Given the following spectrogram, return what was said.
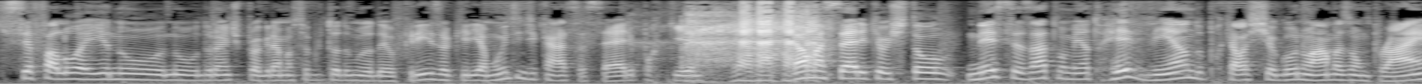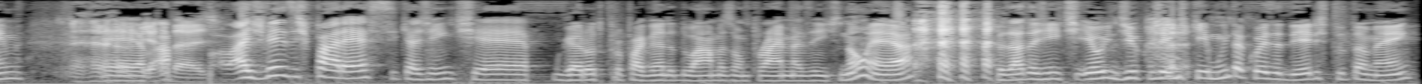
que você falou aí no, no, durante o programa sobre Todo Mundo Deu Crise, eu queria muito indicar essa série, porque é uma série que eu estou, nesse exato momento, revendo, porque ela chegou no Amazon Prime. É, verdade. A, às vezes parece que a gente é garoto propaganda do Amazon Prime, mas a gente não é. Apesar da gente, eu indico, já indiquei muita coisa deles, tu também.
